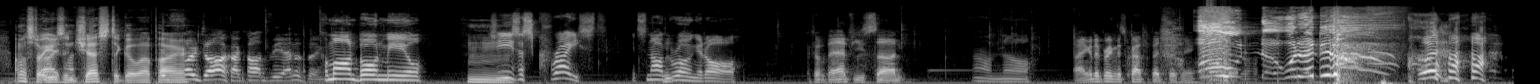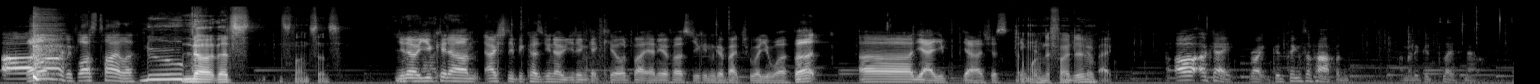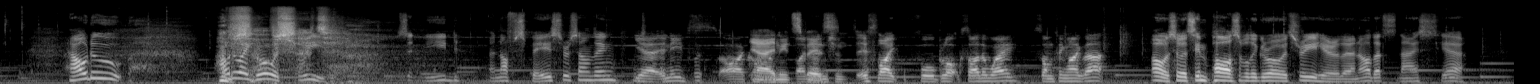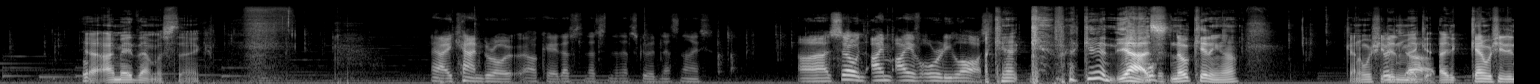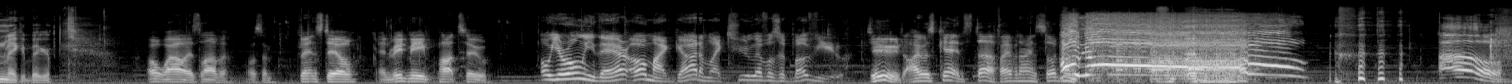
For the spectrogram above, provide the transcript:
I'm gonna start Right. using chests to go up it's higher. so dark. I can't see anything. Come on, bone meal. Hmm. Jesus Christ. It's not growing at all. I feel bad for you, son. Oh no. I'm gonna bring this crap to bed with me. Oh no! What did I do? what? Oh, well, we've lost Tyler. do? no, that's that's nonsense. You know, you can um actually because you know you didn't get killed by any of us, you can go back to where you were. But uh yeah, you yeah, just Don't you mind can- if I do. Go back. Oh, okay. Right. Good things have happened. I'm in a good place now. How do how I'm do I so grow a tree? Does it need enough space or something? Yeah, it needs. Oh, I can't Yeah, it needs space. It's like four blocks either way, something like that. Oh, so it's impossible to grow a tree here then. Oh, that's nice. Yeah. Yeah, I made that mistake. Yeah, I can grow it. Okay, that's that's that's good. That's nice. Uh, so I'm I have already lost. I can't get back in. Yeah, it's no kidding, huh? Kind of wish you didn't make it. I kind of wish you didn't make it bigger. Oh wow, it's lava. Awesome. Flint and steel and read me part two. Oh, you're only there? Oh my god, I'm like two levels above you. Dude, I was getting stuff. I have an iron sword. Oh no! Oh!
